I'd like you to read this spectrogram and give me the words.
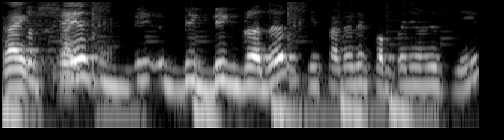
Right. So right. Shrey's big, big, big brother, he started a company on his name.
